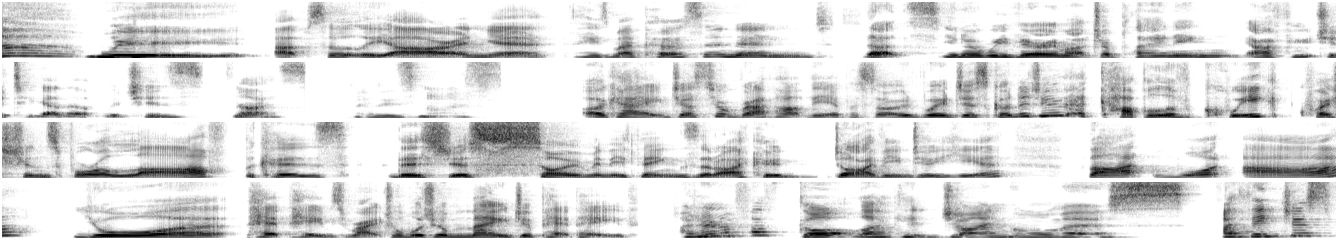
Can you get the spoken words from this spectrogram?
we absolutely are. And yeah, he's my person. And that's, you know, we very much are planning our future together, which is nice. That is nice. Okay, just to wrap up the episode, we're just going to do a couple of quick questions for a laugh because there's just so many things that I could dive into here. But what are your pet peeves, Rachel? What's your major pet peeve? I don't know if I've got like a ginormous. I think just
